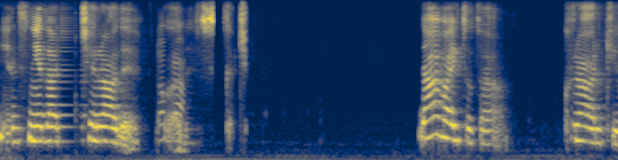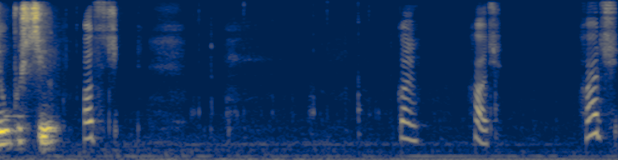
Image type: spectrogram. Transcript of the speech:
Więc nie dacie rady. Dobra. odzyskać. Dawaj to tam. Krarki upuściły. Odci... Koń... Chodź. Chodź.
